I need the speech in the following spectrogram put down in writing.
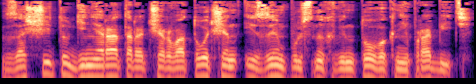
Защиту генератора червоточин из импульсных винтовок не пробить,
